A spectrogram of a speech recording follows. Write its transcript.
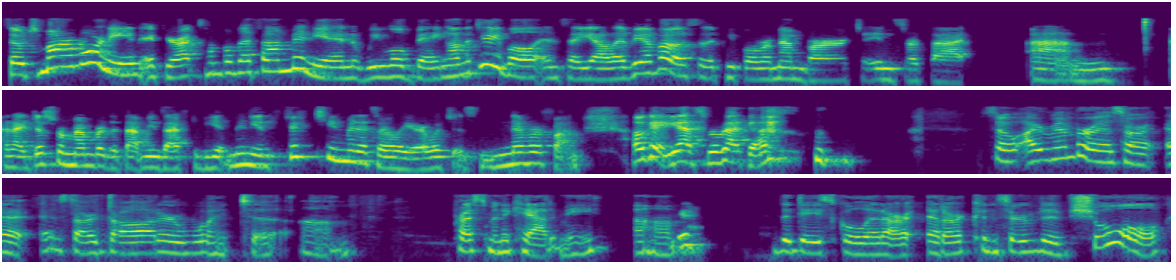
So tomorrow morning, if you're at Temple Beth Am Minyan, we will bang on the table and say Ya'aleh V'yavo so that people remember to insert that. Um, and I just remember that that means I have to be at Minyan 15 minutes earlier, which is never fun. Okay, yes, Rebecca. So I remember as our as our daughter went to um, Pressman Academy, um, Yeah. the day school at our at our conservative shul.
